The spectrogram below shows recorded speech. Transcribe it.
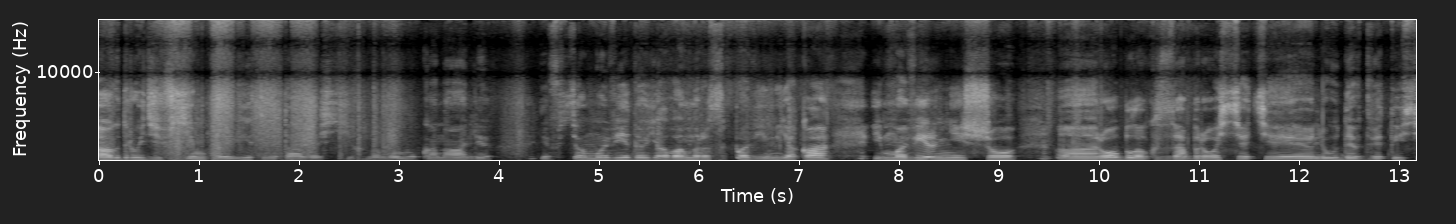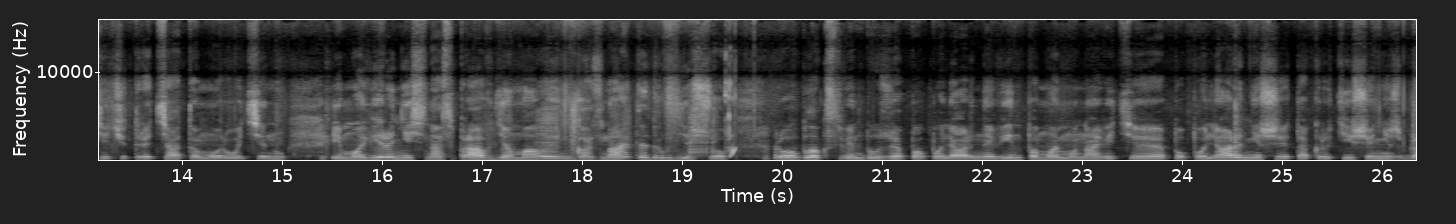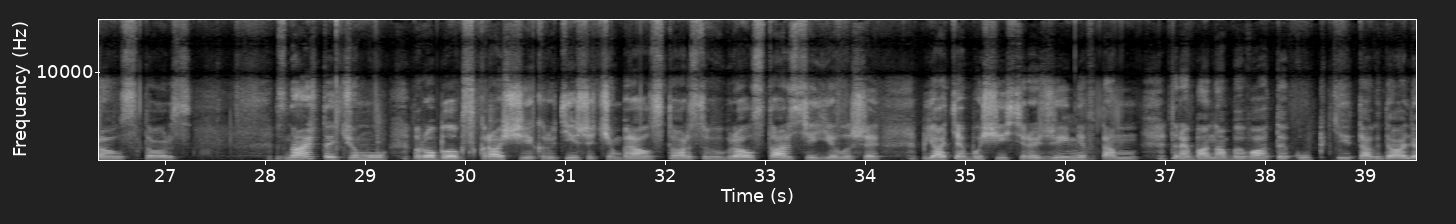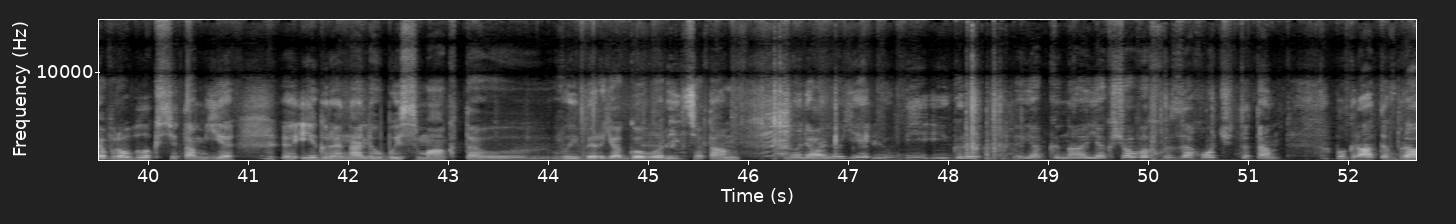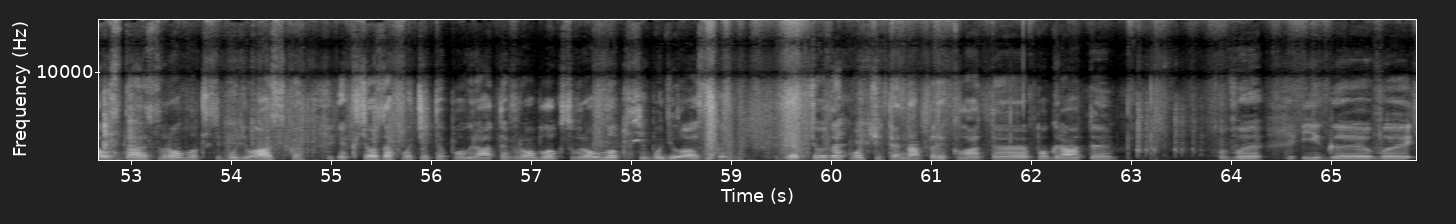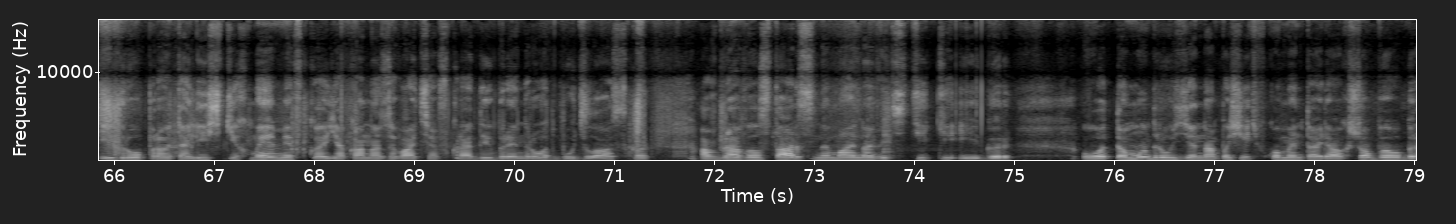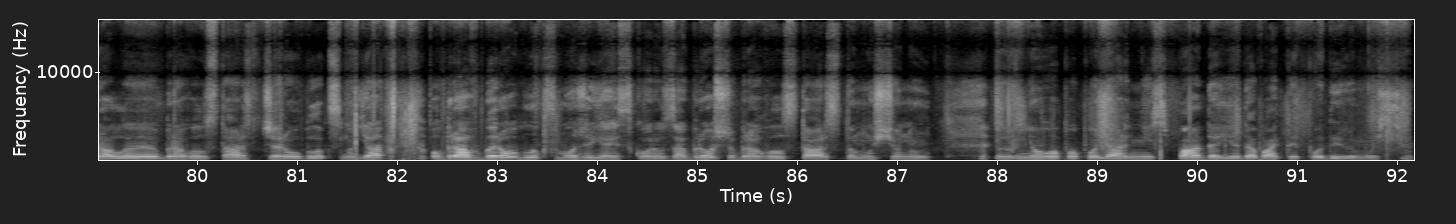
Так, друзі, всім привіт! Вітаю вас всіх на моєму каналі. І в цьому відео я вам розповім, яка ймовірність, що е, Roblox забросять е, люди в 2030 році. Ну, ймовірність насправді маленька. Знаєте, друзі, що Roblox він дуже популярний. Він, по-моєму, навіть е, популярніший та крутіший, ніж Brawl Stars. Знаєте, чому Roblox краще і крутіше, ніж Brawl Stars? В Brawl Stars є лише 5 або 6 режимів, там треба набивати кубки і так далі. В Roblox там є е, ігри на любий смак та вибір, як говориться. Там ну реально є любі ігри. Як на, якщо ви захочете там пограти в Brawl Stars в Roblox, будь ласка. Якщо захочете пограти в Roblox, в Roblox, будь ласка. Якщо захочете, наприклад, е, пограти в, іг... в ігру про італійських мемів, яка називається Вкради Брейнрот, будь ласка. А в Бравл Stars немає навіть стільки ігор. От, тому, друзі, напишіть в коментарях, що б ви обрали Бравл Stars чи Roblox. Ну я обрав би Roblox, може я і скоро заброшу Бравл Stars, тому що ну в нього популярність падає. Давайте подивимося.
